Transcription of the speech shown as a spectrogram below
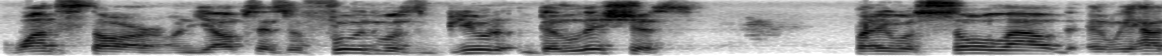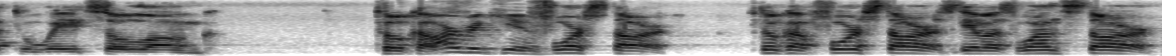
one star on Yelp says the food was beautiful, delicious, but it was so loud, and we had to wait so long. Took up Barbecue. four star. Took up four stars. Gave us one star.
